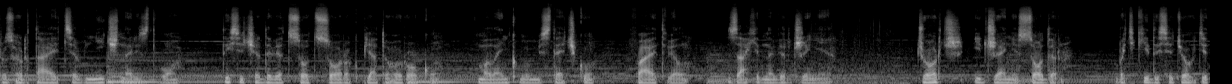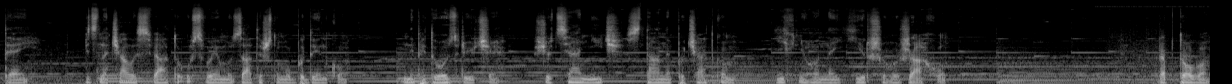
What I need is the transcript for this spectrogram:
розгортається в ніч на Різдво 1945 року в маленькому містечку Файтвілл, Західна Вірджинія. Джордж і Дженні Содер, батьки десятьох дітей, відзначали свято у своєму затишному будинку, не підозрюючи, що ця ніч стане початком їхнього найгіршого жаху. Раптово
